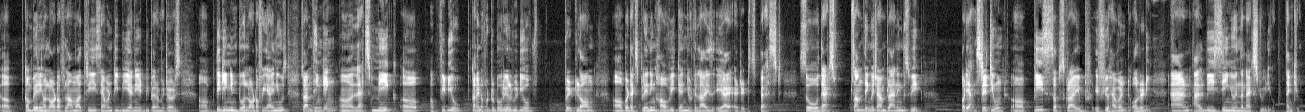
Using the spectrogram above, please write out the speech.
uh, comparing a lot of Llama 3, 70B and 8B parameters, uh, digging into a lot of AI news. So I'm thinking uh, let's make a, a, video, kind of a tutorial video, bit long, uh, but explaining how we can utilize AI at its best. So that's something which I'm planning this week. But yeah, stay tuned. Uh, please subscribe if you haven't already, and I'll be seeing you in the next video. Thank you.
